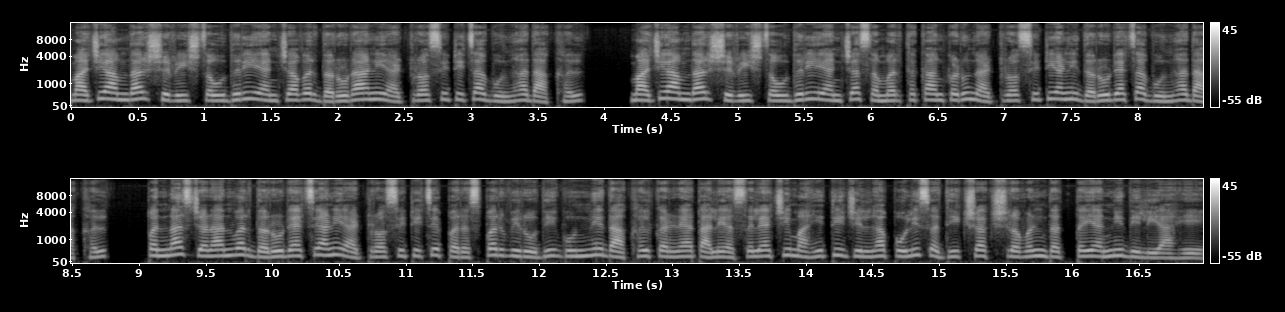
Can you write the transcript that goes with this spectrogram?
माजी आमदार शिरीष चौधरी यांच्यावर दरोडा आणि अॅट्रॉसिटीचा गुन्हा दाखल. माजी आमदार शिरीष चौधरी यांच्या समर्थकांकडून अॅट्रॉसिटी आणि दरोड्याचा गुन्हा दाखल. पन्नास जणांवर दरोड्याचे आणि अॅट्रॉसिटीचे परस्पर विरोधी गुन्हे दाखल करण्यात आले असल्याची माहिती जिल्हा पोलीस अधीक्षक श्रवण दत्त यांनी दिली आहे.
